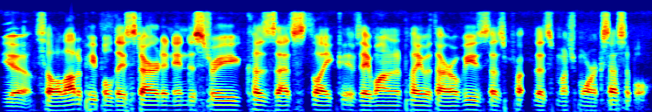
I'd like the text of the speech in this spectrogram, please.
Yeah. So a lot of people, they start in industry because that's like, if they wanted to play with ROVs, that's, pro- that's much more accessible.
